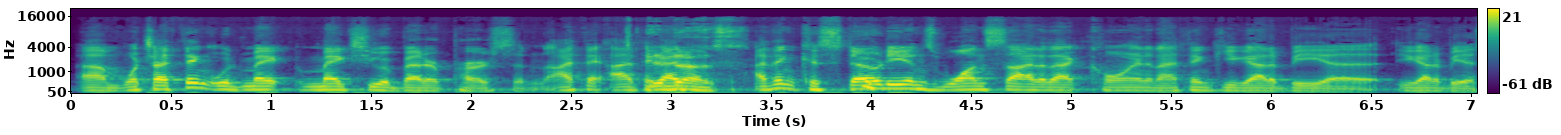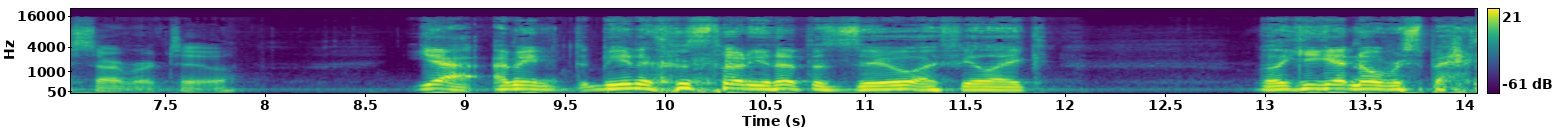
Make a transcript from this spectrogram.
Um, which I think would make makes you a better person. I think I think It I, does. I think custodian's one side of that coin, and I think you got to be a you got to be a server too. Yeah, I mean, being a custodian at the zoo, I feel like like you get no respect.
